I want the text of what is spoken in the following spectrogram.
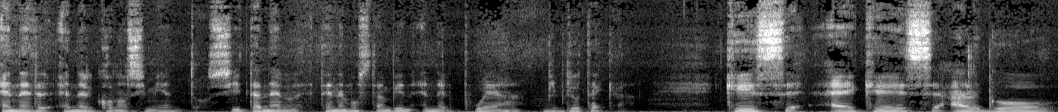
en el, en el conocimiento. Si tenemos, tenemos también en el PUEA biblioteca, que es, eh, que es algo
